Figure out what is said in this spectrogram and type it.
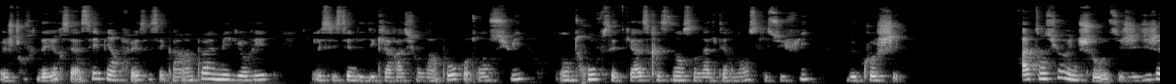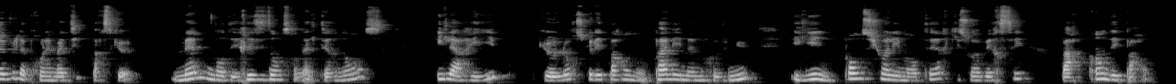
Euh, je trouve que d'ailleurs c'est assez bien fait, ça c'est quand même un peu amélioré les systèmes de déclaration d'impôt. Quand on suit, on trouve cette case résidence en alternance qu'il suffit de cocher. Attention à une chose, j'ai déjà vu la problématique parce que même dans des résidences en alternance, il arrive que lorsque les parents n'ont pas les mêmes revenus, il y ait une pension alimentaire qui soit versée par un des parents.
